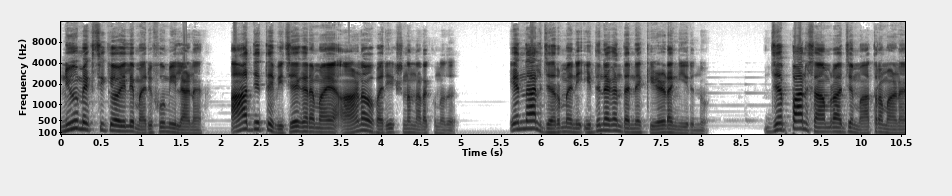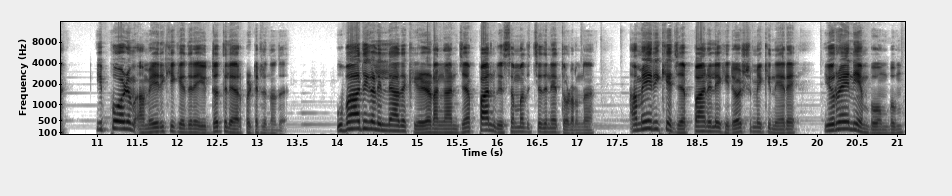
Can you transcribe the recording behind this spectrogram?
ന്യൂ മെക്സിക്കോയിലെ മരുഭൂമിയിലാണ് ആദ്യത്തെ വിജയകരമായ ആണവ പരീക്ഷണം നടക്കുന്നത്. എന്നാൽ ജർമ്മനി ഇതിനകം തന്നെ കീഴടങ്ങിയിരുന്നു. ജപ്പാൻ സാമ്രാജ്യം മാത്രമാണ് ഇപ്പോഴും അമേരിക്കയ്ക്കെതിരെ യുദ്ധത്തിലേർപ്പെട്ടിരുന്നത്. ഉപാധികളില്ലാതെ കീഴടങ്ങാൻ ജപ്പാൻ വിസമ്മതിച്ചതിനെ തുടർന്ന് അമേരിക്ക ജപ്പാനിലെ ഹിരോഷിമയ്ക്ക് നേരെ യുറേനിയം ബോംബും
